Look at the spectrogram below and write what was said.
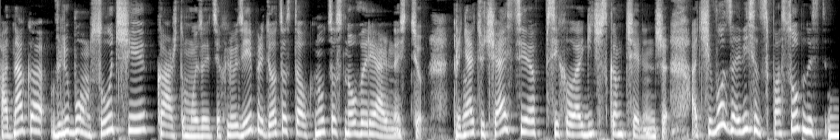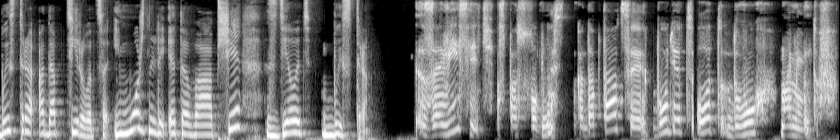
Однако в любом случае каждому из этих людей придется столкнуться с новой реальностью, принять участие в психологическом челлендже. От чего зависит способность быстро адаптироваться и можно ли это вообще сделать быстро? зависеть способность к адаптации будет от двух моментов.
